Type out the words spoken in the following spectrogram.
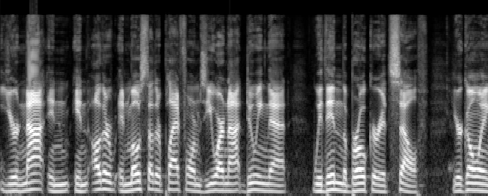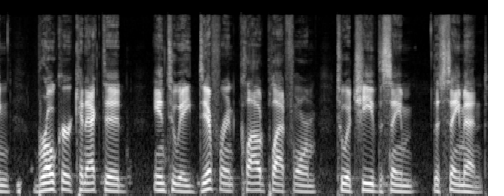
you're not in in other in most other platforms you are not doing that within the broker itself. You're going broker connected into a different cloud platform to achieve the same the same end.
